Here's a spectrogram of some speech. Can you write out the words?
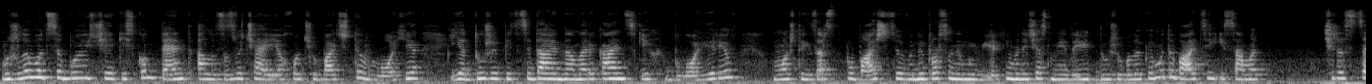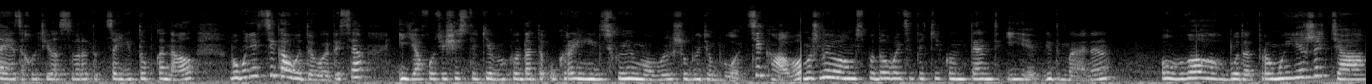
Можливо, це буде ще якийсь контент, але зазвичай я хочу бачити влоги. Я дуже підсідаю на американських блогерів. Можете їх зараз побачити. Вони просто неймовірні. Вони чесно мені дають дуже великої мотивації, і саме через це я захотіла створити цей ютуб канал, бо мені цікаво дивитися, і я хочу щось таке викладати українською мовою, щоб людям було цікаво. Можливо, вам сподобається такий контент і від мене. У влогах буде про моє життя,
